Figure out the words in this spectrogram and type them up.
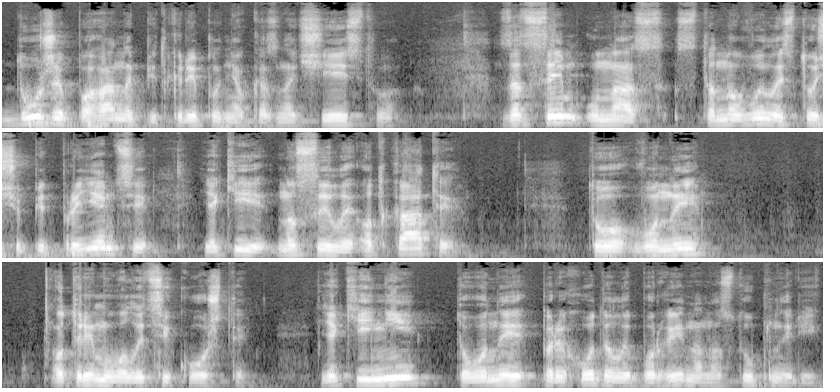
дуже погане підкріплення в казначейство. За цим у нас становилось то, що підприємці, які носили откати, то вони отримували ці кошти. Які ні, то вони переходили борги на наступний рік.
